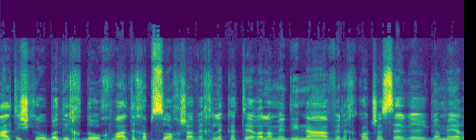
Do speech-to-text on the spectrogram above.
אל תשקעו בדכדוך ואל תחפשו עכשיו איך לקטר על המדינה ולחכות שהסגר ייגמר.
